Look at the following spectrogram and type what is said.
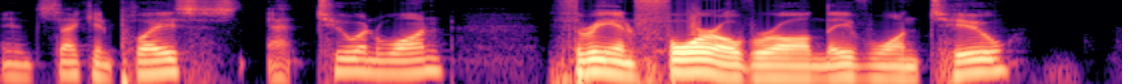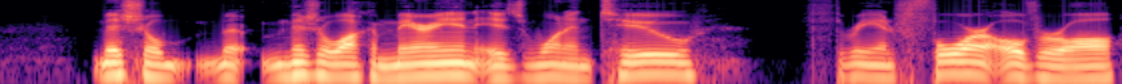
in second place at two and one, three and four overall, and they've won two. Mishawaka Mishawaka Marion is one and two, three and four overall.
